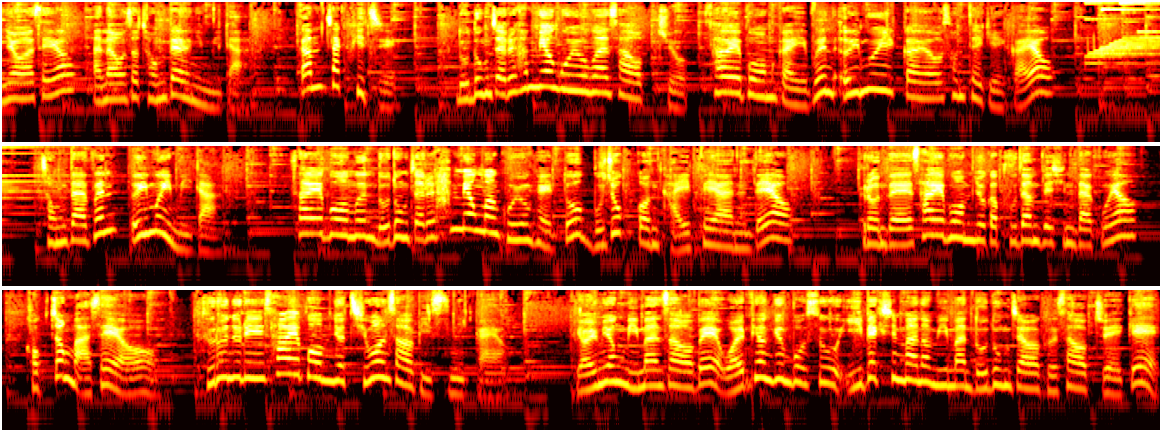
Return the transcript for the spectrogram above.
안녕하세요. 아나운서 정다은입니다. 깜짝 퀴즈. 노동자를 한 명 고용한 사업주, 사회보험 가입은 의무일까요? 선택일까요? 정답은 의무입니다. 사회보험은 노동자를 한 명만 고용해도 무조건 가입해야 하는데요. 그런데 사회보험료가 부담되신다고요? 걱정 마세요. 두루누리 사회보험료 지원 사업이 있으니까요. 10명 미만 사업에 월 평균 보수 210만 원 미만 노동자와 그 사업주에게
